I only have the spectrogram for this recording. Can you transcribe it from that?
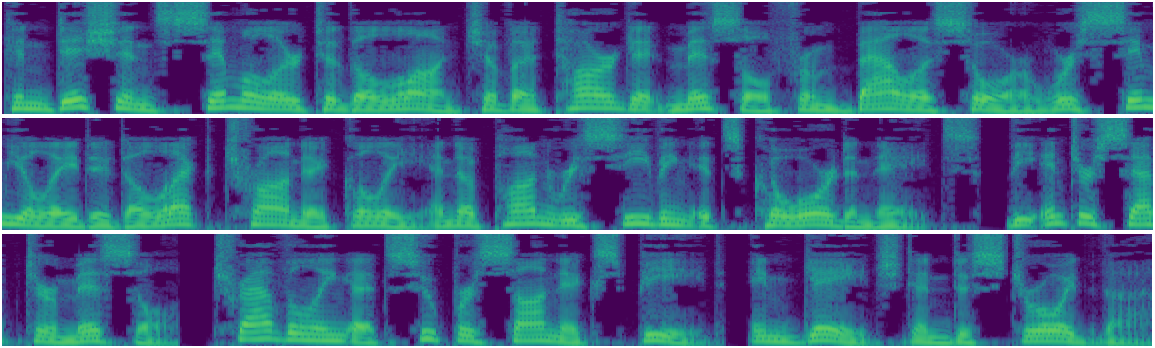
Conditions similar to the launch of a target missile from Balasore were simulated electronically and upon receiving its coordinates, the interceptor missile, traveling at supersonic speed, engaged and destroyed the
